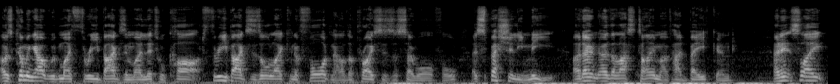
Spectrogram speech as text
I was coming out with my three bags in my little cart. Three bags is all I can afford now. The prices are so awful, especially meat. I don't know the last time I've had bacon. And it's like,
